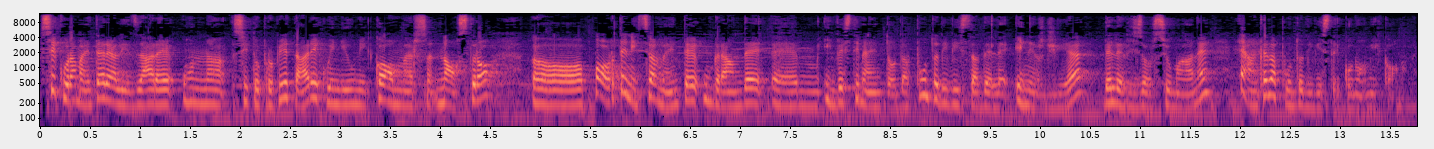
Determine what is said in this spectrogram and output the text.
Sicuramente realizzare un sito proprietario, quindi un e-commerce nostro, eh, porta inizialmente un grande eh, investimento dal punto di vista delle energie, delle risorse umane e anche dal punto di vista economico.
